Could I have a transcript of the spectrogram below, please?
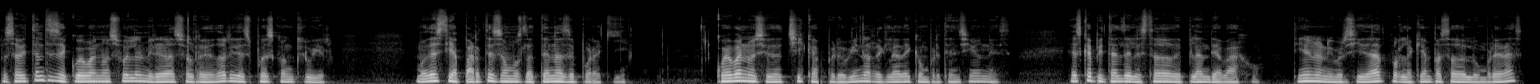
Los habitantes de Cuébano suelen mirar a su alrededor y después concluir. Modestia aparte, somos la Atenas de por aquí. Cuébano es ciudad chica, pero bien arreglada y con pretensiones. Es capital del estado de Plan de Abajo. Tiene una universidad por la que han pasado lumbreras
